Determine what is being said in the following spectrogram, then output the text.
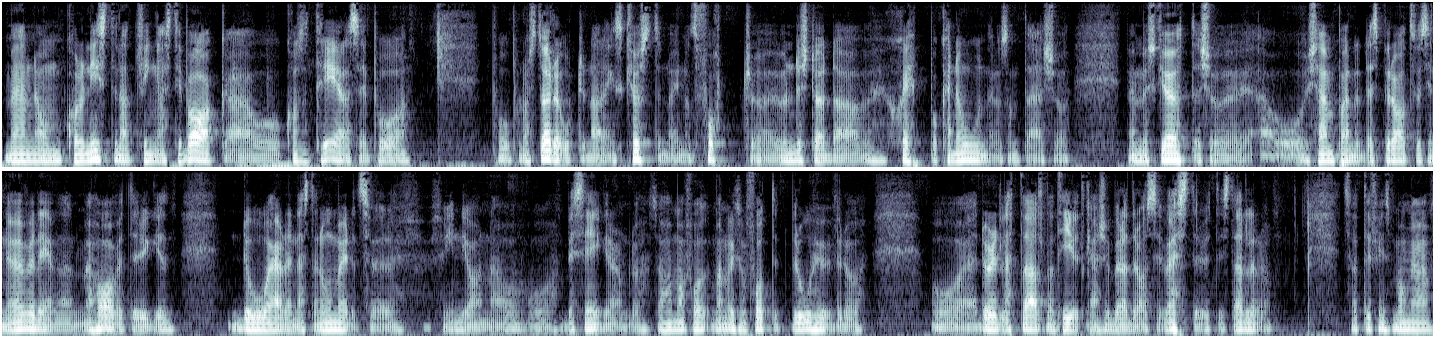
Men om kolonisterna tvingas tillbaka och koncentrerar sig på, på, på de större orterna längs kusten och i något fort eh, understödda av skepp och kanoner och sånt där så med musköter så, och kämpande desperat för sin överlevnad med havet i ryggen då är det nästan omöjligt för, för indianerna att besegra dem. Då. Så har man, fått, man har liksom fått ett brohuvud och, och eh, då är det lätta alternativet kanske att börja dra sig västerut istället. Då. Så att det finns många,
